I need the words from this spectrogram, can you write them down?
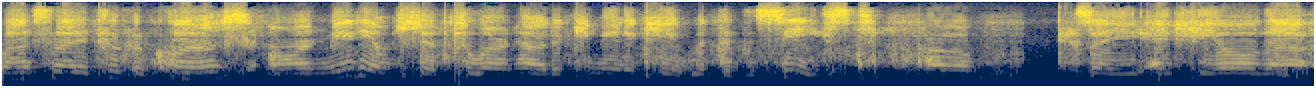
last night I took a class on mediumship to learn how to communicate with the deceased because um, I, I feel that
